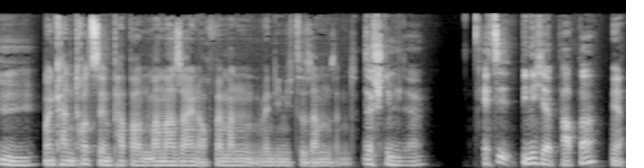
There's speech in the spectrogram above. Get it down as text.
Mhm. Man kann trotzdem Papa und Mama sein, auch wenn man, wenn die nicht zusammen sind. Das stimmt, ja. Jetzt bin ich ja Papa. Ja.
